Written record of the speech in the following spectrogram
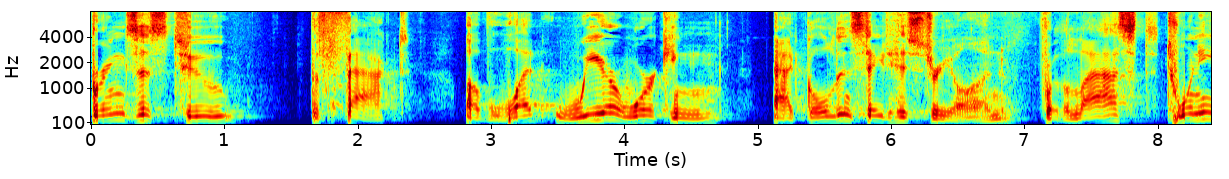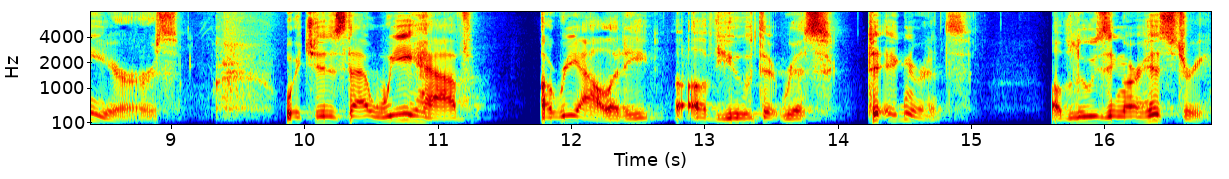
brings us to the fact of what we are working at Golden State History on for the last 20 years, which is that we have a reality of youth at risk to ignorance, of losing our history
